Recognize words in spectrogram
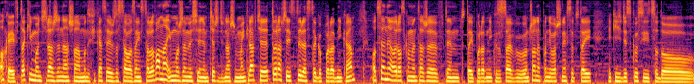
Ok, w takim bądź razie nasza modyfikacja już została zainstalowana i możemy się nią cieszyć w naszym Minecrafcie. To raczej tyle z tego poradnika. Oceny oraz komentarze w tym tutaj poradniku zostały wyłączone, ponieważ nie chcę tutaj jakiejś dyskusji co do...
